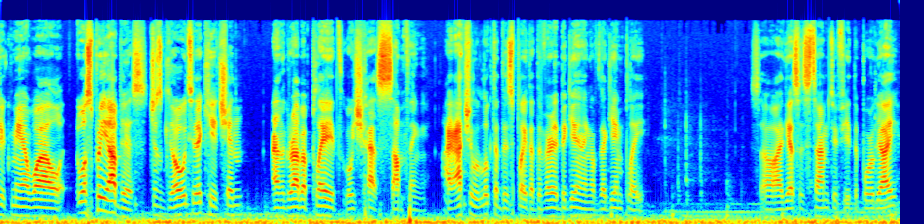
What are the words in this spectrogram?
Took me a while. It was pretty obvious. Just go to the kitchen and grab a plate which has something. I actually looked at this plate at the very beginning of the gameplay. So I guess it's time to feed the poor guy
